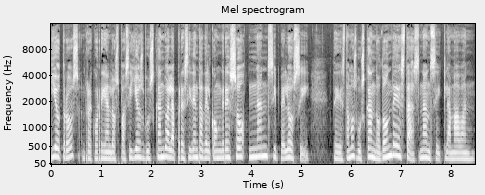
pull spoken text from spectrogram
Y otros recorrían los pasillos buscando a la presidenta del Congreso, Nancy Pelosi. Te estamos buscando. ¿Dónde estás, Nancy? clamaban.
